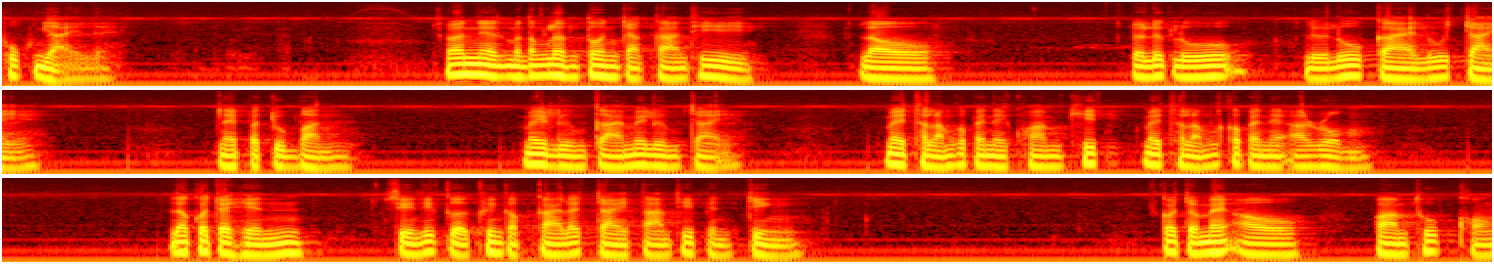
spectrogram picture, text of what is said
ทุกข์ใหญ่เลยเพราะเนี่ยมันต้องเริ่มต้นจากการที่เราระลึกรู้หรือรู้กายรู้ใจ ในปัจจุบัน ไม่ลืมกายไม่ลืมใจ ไม่ถลำเข้าไปในความคิด ไม่ถลำเข้าไปในอารมณ์ แล้วก็จะเห็น สิ่งที่เกิดขึ้นกับกายและใจตามที่เป็นจริง ก็จะไม่เอาความทุกข์ของ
